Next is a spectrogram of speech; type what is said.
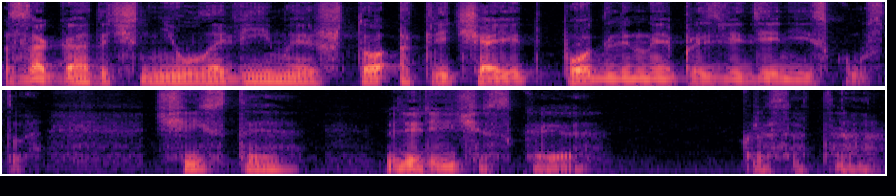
загадочно неуловимое, что отличает подлинное произведение искусства. Чистая лирическая красота.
